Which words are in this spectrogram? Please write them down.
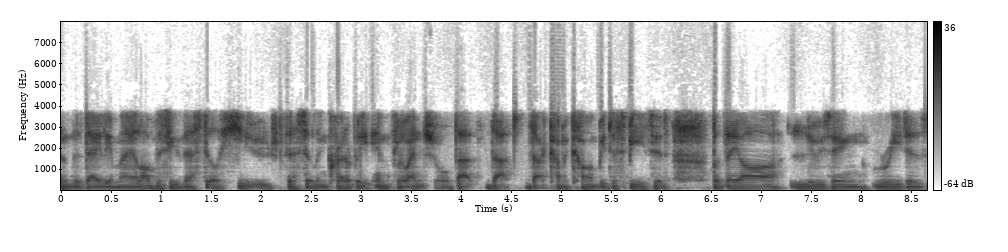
and the Daily Mail, obviously they're still huge. They're still incredibly influential. That that that kind of can't be disputed, but they are losing readers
